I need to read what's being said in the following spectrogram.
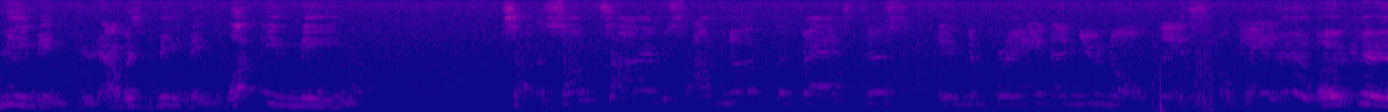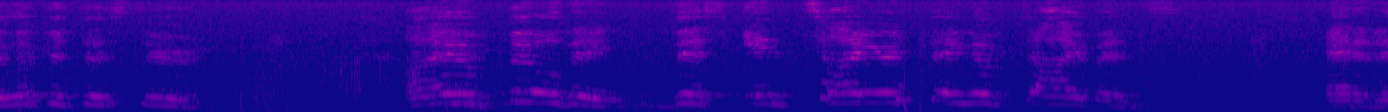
memeing, dude. I was memeing. Let me meme. So, sometimes I'm not the fastest in the brain, and you know this, okay? Okay, look at this, dude. I am building this entire thing of diamonds, and it is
